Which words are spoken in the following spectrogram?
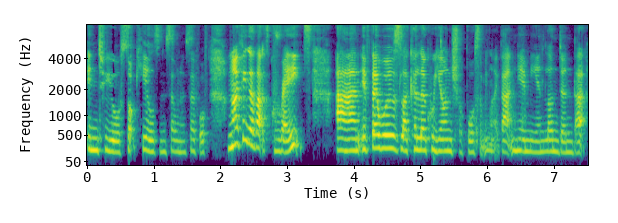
into your sock heels and so on and so forth. And I think that that's great. And if there was like a local yarn shop or something like that near me in London that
